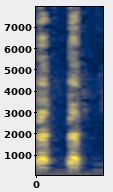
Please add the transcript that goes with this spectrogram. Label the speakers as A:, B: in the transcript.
A: Ha ha ha!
